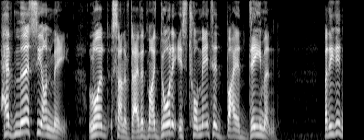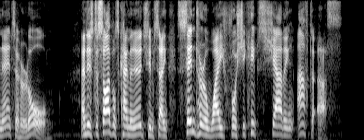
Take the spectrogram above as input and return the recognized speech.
Have mercy on me, Lord, son of David. My daughter is tormented by a demon. But he didn't answer her at all. And his disciples came and urged him, saying, Send her away, for she keeps shouting after us.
